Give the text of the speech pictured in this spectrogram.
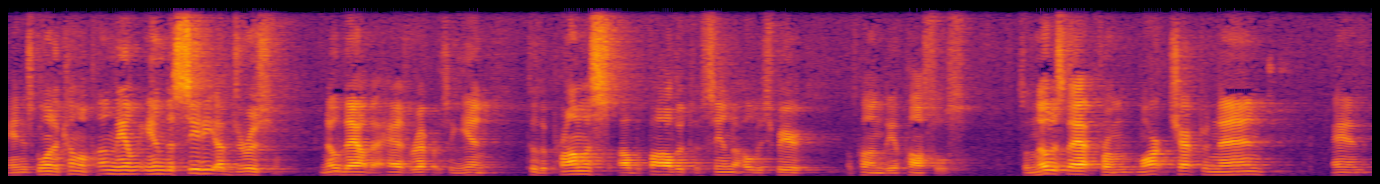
And it's going to come upon them in the city of Jerusalem. No doubt that has reference again to the promise of the Father to send the Holy Spirit upon the apostles. So notice that from Mark chapter 9 and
